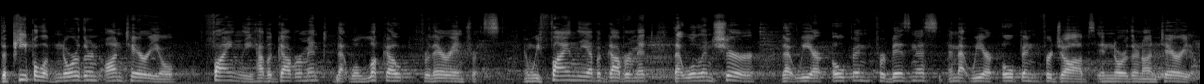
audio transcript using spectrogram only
the people of Northern Ontario finally have a government that will look out for their interests. And we finally have a government that will ensure that we are open for business and that we are open for jobs in Northern Ontario.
